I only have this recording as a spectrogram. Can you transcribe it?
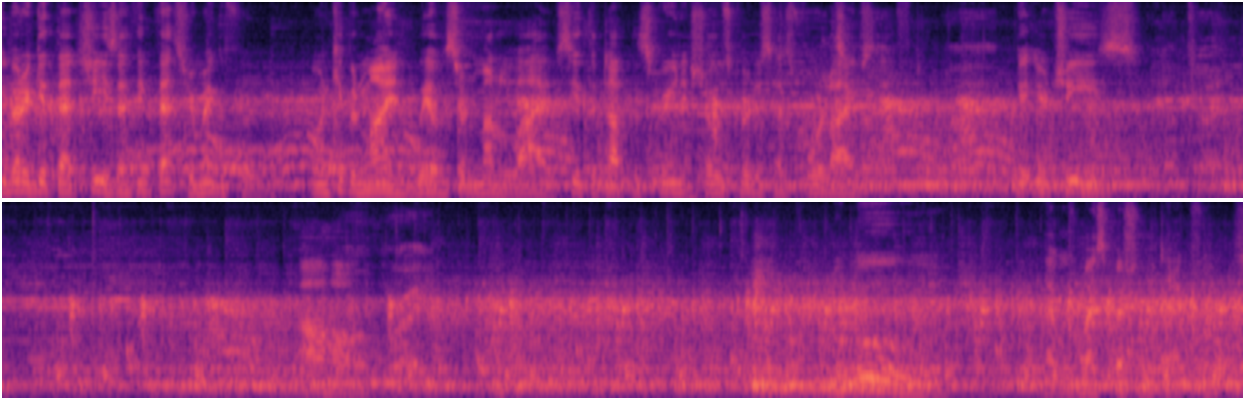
you better get that cheese. I think that's your mega food. Oh, and keep in mind, we have a certain amount of lives. See at the top of the screen, it shows Curtis has four lives left. Get your cheese. Oh. Right. Ooh. That was my special attack, folks.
